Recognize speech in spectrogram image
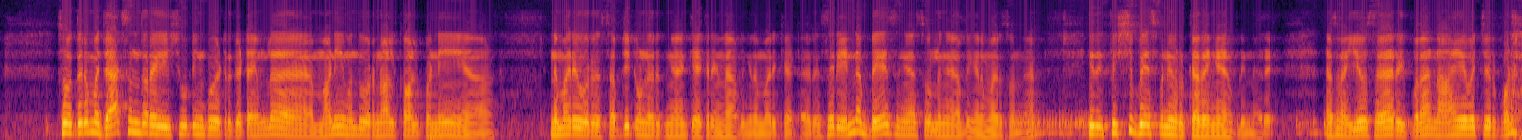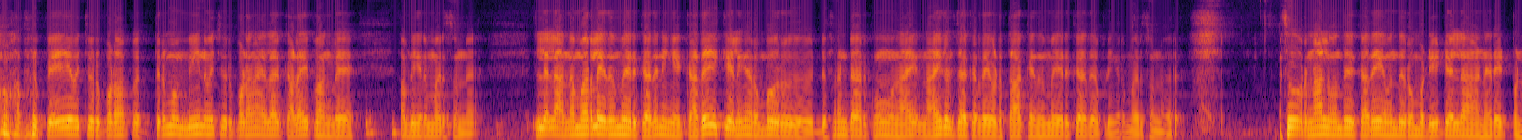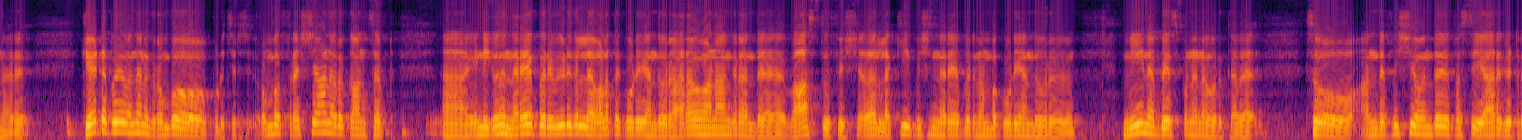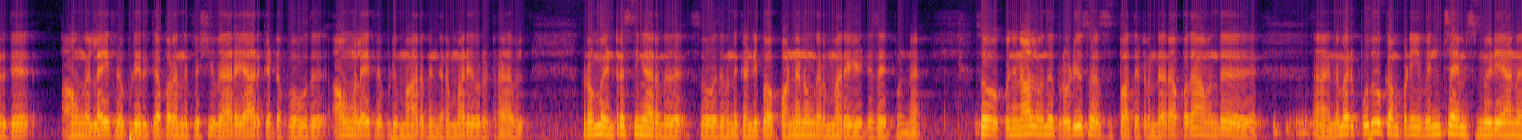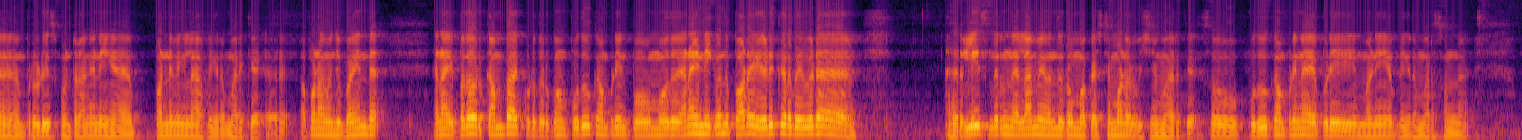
ஸோ திரும்ப ஜாக்சன் துறை ஷூட்டிங் போயிட்டு இருக்க டைமில் மணி வந்து ஒரு நாள் கால் பண்ணி இந்த மாதிரி ஒரு சப்ஜெக்ட் ஒன்று இருக்குங்க கேட்குறீங்களா அப்படிங்கிற மாதிரி கேட்டார். சரி என்ன பேஸுங்க சொல்லுங்க அப்படிங்கிற மாதிரி சொன்னேன். இது ஃபிஷ் பேஸ் பண்ணி ஒரு கதைங்க அப்படின்னாரு. நான் சொன்னேன் ஐயோ சார் இப்போ தான் நாயை வச்சு ஒரு படம் அப்புறம் பேயை வச்சு ஒரு படம் இப்போ திரும்ப மீன் வச்சு ஒரு படம்னா எல்லோரும் கலாய்ப்பாங்களே அப்படிங்கிற மாதிரி சொன்னேன். இல்லை இல்லை அந்த மாதிரிலாம் எதுவுமே இருக்காது. நீங்கள் கதையை கேளுங்க ரொம்ப ஒரு டிஃப்ரெண்ட்டாக இருக்கும். நாய் நாய்கள் ஜாக்கிரதையோட தாக்கம் எதுவுமே இருக்காது அப்படிங்கிற மாதிரி சொன்னார். ஸோ ஒரு நாள் வந்து கதையை வந்து ரொம்ப டீட்டெயிலாக நரேட் பண்ணார். கேட்டப்பவே வந்து எனக்கு ரொம்ப பிடிச்சிருச்சு. ரொம்ப ஃப்ரெஷ்ஷான ஒரு கான்செப்ட் இன்னைக்கு வந்து நிறைய பேர் வீடுகளில் வளர்த்தக்கூடிய அந்த ஒரு அரவானாங்கிற அந்த வாஸ்து ஃபிஷ் அதாவது லக்கி ஃபிஷ் நிறைய பேர் நம்பக்கூடிய அந்த ஒரு மீனை பேஸ் பண்ணின ஒரு கதை. ஸோ அந்த ஃபிஷ்ஷை வந்து ஃபஸ்ட்டு யாருக்கிட்ட இருக்குது அவங்க லைஃப் எப்படி இருக்குது அப்புறம் அந்த ஃபிஷ்ஷு வேறு யார்கிட்ட போகுது? அவங்க லைஃப் எப்படி மாறுதுங்கிற மாதிரி ஒரு ட்ராவல் ரொம்ப இன்ட்ரெஸ்டிங்காக இருந்தது. ஸோ இது வந்து கண்டிப்பாக பண்ணணுங்கிற மாதிரி டிசைட் பண்ணேன். ஸோ கொஞ்ச நாள் வந்து ப்ரொடியூசர்ஸ் பார்த்துட்டு இருந்தார் அப்போ தான் வந்து இந்த மாதிரி புது கம்பெனி வின்சைம்ஸ் மீடியான்னு ப்ரொடியூஸ் பண்ணுறாங்க நீங்கள் பண்ணுவீங்களா அப்படிங்கிற மாதிரி கேட்டார். அப்போ நான் கொஞ்சம் பயந்தேன். ஏன்னா இப்போ தான் ஒரு கம்பேக் கொடுத்துருக்கோம். புது கம்பெனின்னு போகும்போது ஏன்னா இன்றைக்கி வந்து படம் எடுக்கிறத விட ரிலீஸ்லேருந்து எல்லாமே வந்து ரொம்ப கஷ்டமான ஒரு விஷயமா இருக்குது ஸோ புது கம்பெனினா எப்படி மணி அப்படிங்கிற மாதிரி சொன்னேன்.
